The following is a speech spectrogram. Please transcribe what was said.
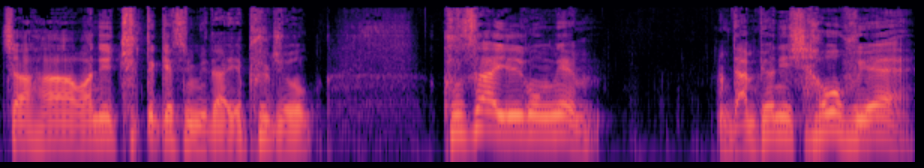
자, 아, 완전히 죽됐겠습니다. 예, 풀죽. 9410님, 남편이 샤워 후에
